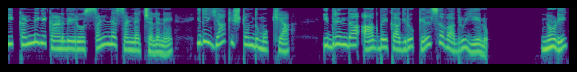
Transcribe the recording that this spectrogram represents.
ಈ ಕಣ್ಣಿಗೆ ಕಾಣದೇ ಇರೋ ಸಣ್ಣ ಸಣ್ಣ ಚಲನೆ ಇದು ಯಾಕಿಷ್ಟೊಂದು ಮುಖ್ಯ? ಇದ್ರಿಂದ ಆಗ್ಬೇಕಾಗಿರೋ ಕೆಲ್ಸವಾದ್ರೂ ಏನು? ನೋಡಿ,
